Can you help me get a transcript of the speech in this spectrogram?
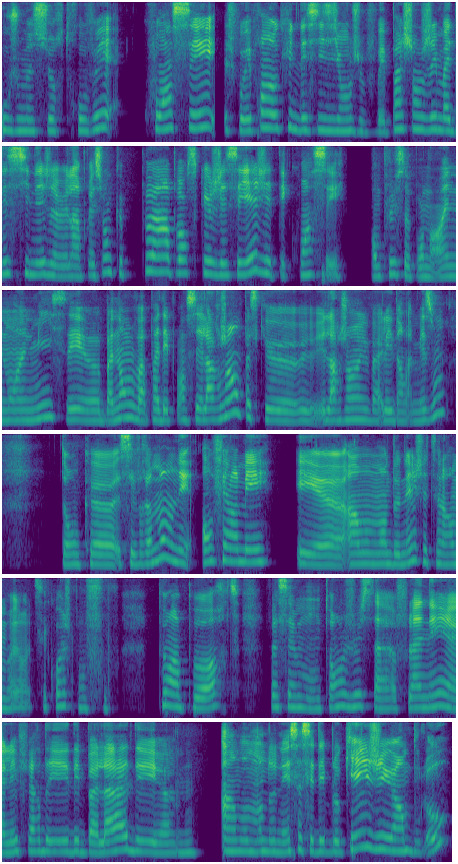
où je me suis retrouvée coincée. Je pouvais prendre aucune décision, je pouvais pas changer ma destinée. J'avais l'impression que peu importe ce que j'essayais, j'étais coincée. En plus, pendant un an et demi, c'est euh, bah non, on va pas dépenser l'argent parce que euh, l'argent il va aller dans la maison. Donc euh, c'est vraiment on est enfermé. Et à un moment donné, j'étais là en mode, sais quoi, je m'en fous. Peu importe, passer mon temps juste à flâner, à aller faire des, des balades. Et à un moment donné, ça s'est débloqué. J'ai eu un boulot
